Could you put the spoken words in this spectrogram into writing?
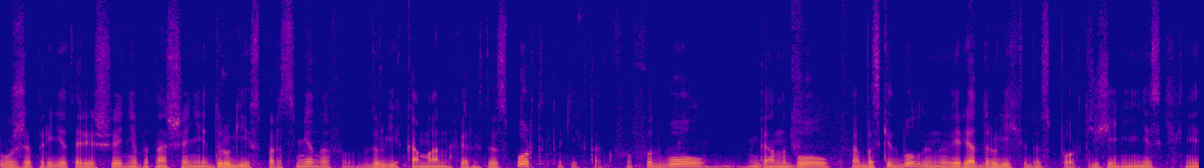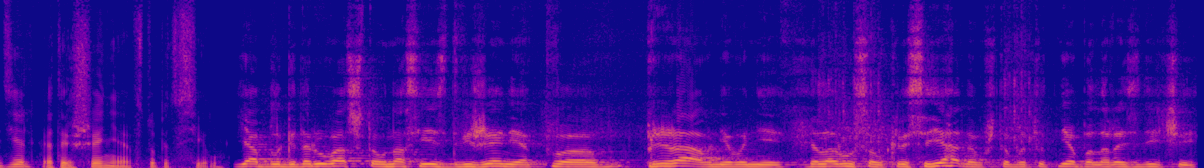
Уже принято решение в отношении других спортсменов в других командных видах спорта, таких как футбол, гандбол, баскетбол ну, и ряд других видов спорта. В течение нескольких недель это решение вступит в силу. Я благодарю вас, что у нас есть движение в приравнивании белорусов к россиянам, что чтобы тут не было различий.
